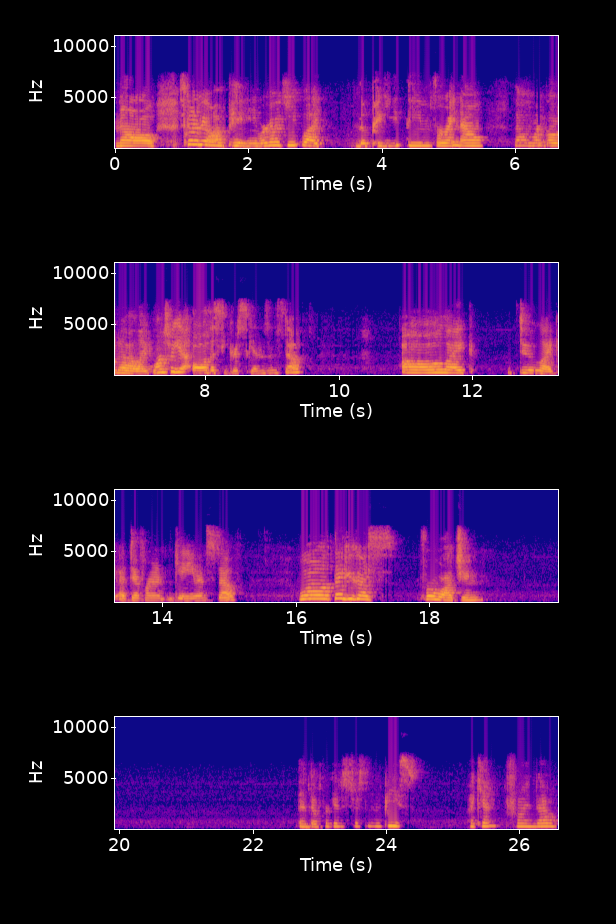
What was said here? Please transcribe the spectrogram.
No, it's to be on Piggy. We're to keep like the Piggy theme for right now. Then we might go to like, once we get all the secret skins and stuff, I'll like do like a different game and stuff. Well, thank you guys for watching. And don't forget it's just in peace. I can't find out.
